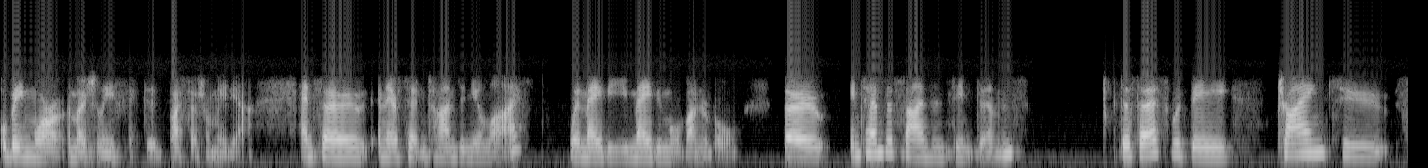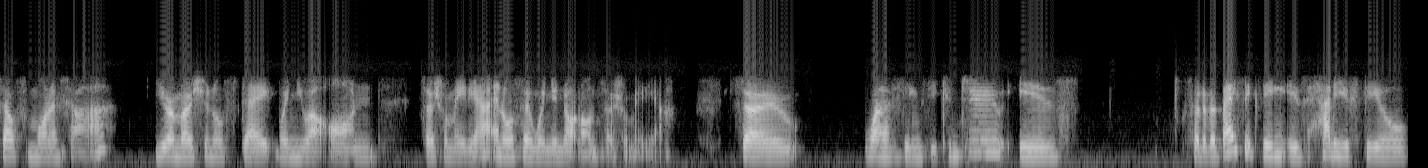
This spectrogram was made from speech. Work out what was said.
or being more emotionally affected by social media. And so, and there are certain times in your life where maybe you may be more vulnerable. So, in terms of signs and symptoms, the first would be trying to self monitor your emotional state when you are on social media and also when you're not on social media. So, one of the things you can do is sort of a basic thing is how do you feel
